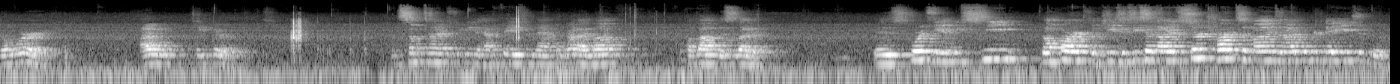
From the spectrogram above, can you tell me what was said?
Don't worry, I will take care of it. And sometimes we need to have faith in that. But what I love about this letter is towards the end, we see the heart of Jesus. He says, I have searched hearts and minds, and I will repay each of you.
